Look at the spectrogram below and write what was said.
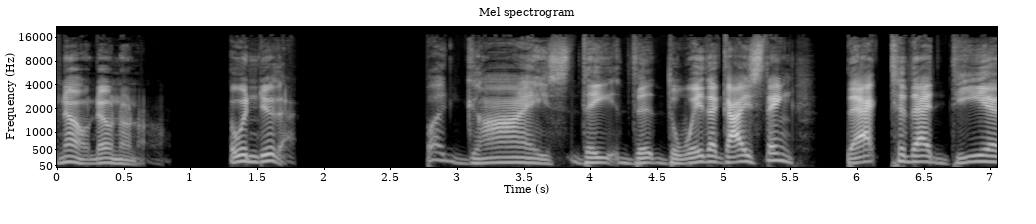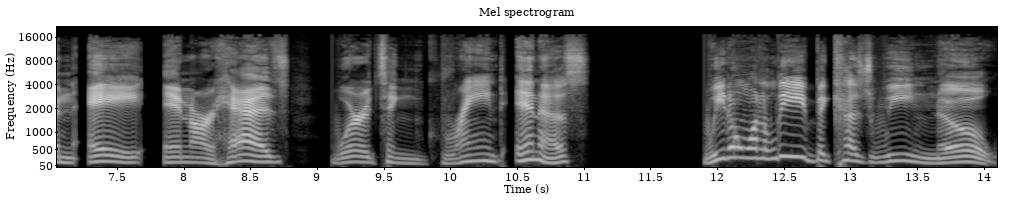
No, no, no, no. I wouldn't do that. But guys, they the the way that guys think back to that DNA in our heads where it's ingrained in us, we don't want to leave because we know,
